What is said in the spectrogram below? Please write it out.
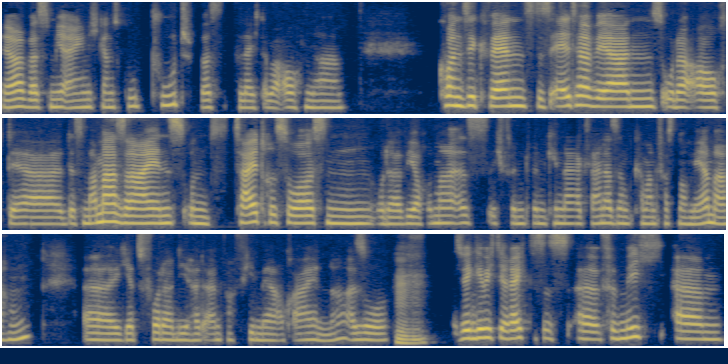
ja, was mir eigentlich ganz gut tut, was vielleicht aber auch eine Konsequenz des Älterwerdens oder auch der, des Mama-Seins und Zeitressourcen oder wie auch immer es. Ich finde, wenn Kinder kleiner sind, kann man fast noch mehr machen. Äh, jetzt fordern die halt einfach viel mehr auch ein. Ne? Also mhm. deswegen gebe ich dir recht, es ist äh, für mich ähm,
